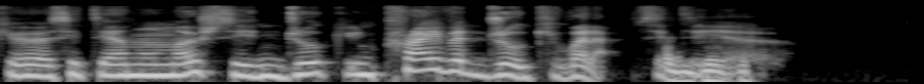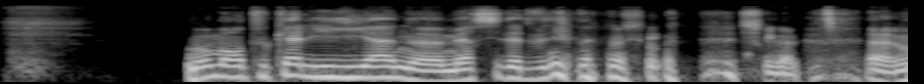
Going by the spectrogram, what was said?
que c'était un nom moche. C'est une joke, une private joke. Voilà. C'était. Euh, bon, en tout cas, Liliane, merci d'être venue. je rigole. ben,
